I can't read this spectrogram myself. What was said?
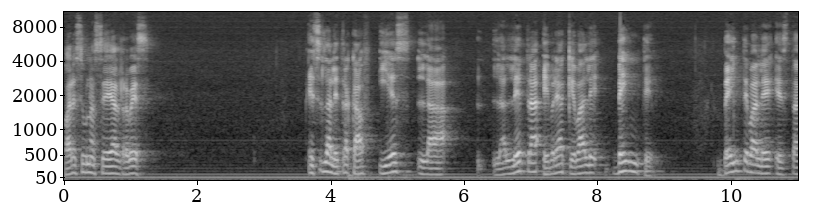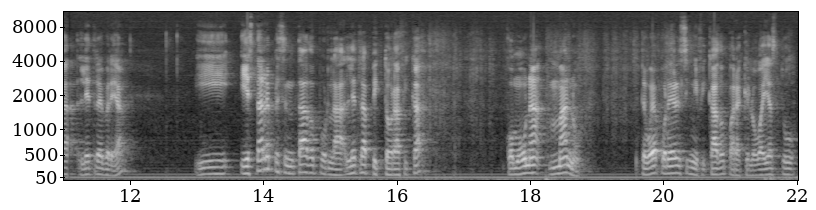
parece una C al revés. Esa es la letra Kaf y es la, la letra hebrea que vale 20. 20 vale esta letra hebrea y, y, está representado por la letra pictográfica como una mano. Te voy a poner el significado para que lo vayas tú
